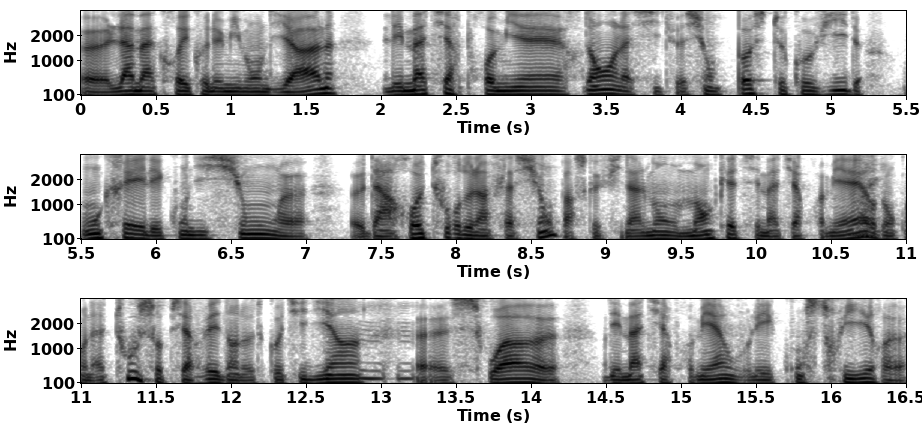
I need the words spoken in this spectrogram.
la macroéconomie mondiale, les matières premières dans la situation post-Covid ont créé les conditions euh, d'un retour de l'inflation parce que finalement on manquait de ces matières premières. Donc on a tous observé dans notre quotidien mm, mm. Euh, soit euh, des matières premières, vous voulez construire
